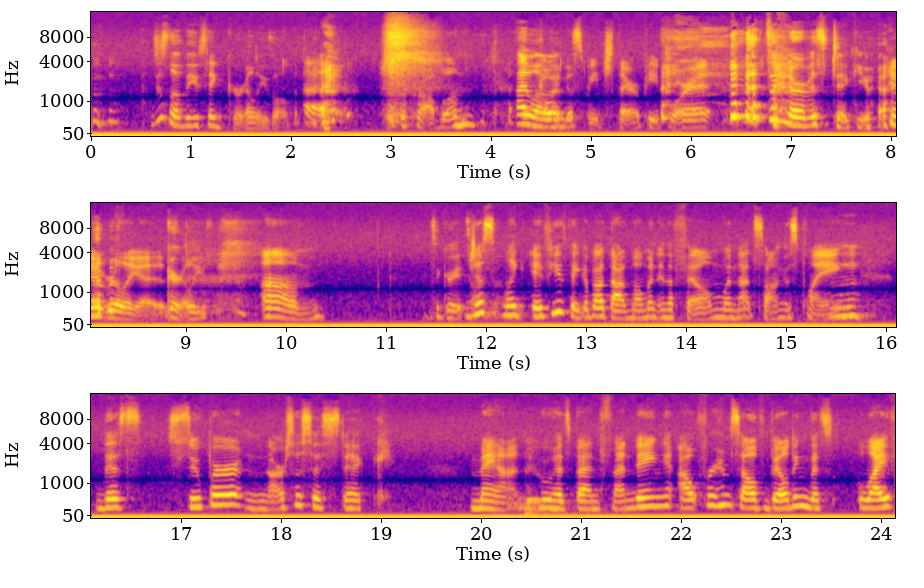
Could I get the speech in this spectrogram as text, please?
I just love that you say girlies all the Uh, time. it's a problem. I I'm love going it. to speech therapy for it. it's a nervous tick you have. it really is. Girlies. Um, a great song. just though. like if you think about that moment in the film when that song is playing, Mm. this super narcissistic man who has been fending out for himself, building this life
